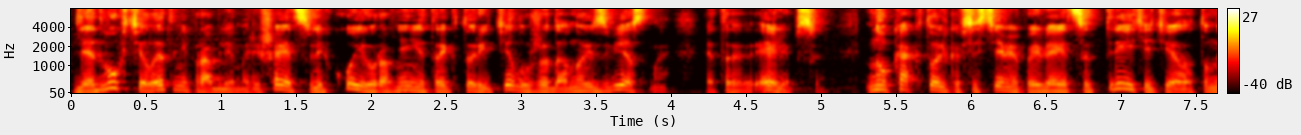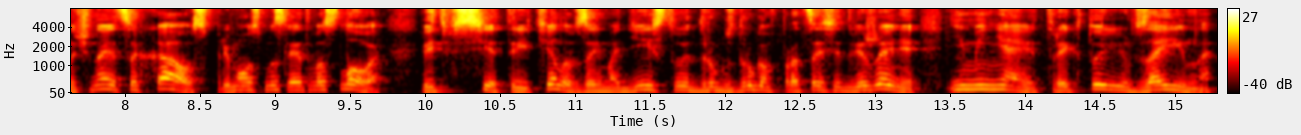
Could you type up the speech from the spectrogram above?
Для двух тел это не проблема, решается легко, и уравнение траектории тела уже давно известно. Это эллипсы. Но как только в системе появляется третье тело, то начинается хаос в прямом смысле этого слова. Ведь все три тела взаимодействуют друг с другом в процессе движения и меняют траекторию взаимно,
